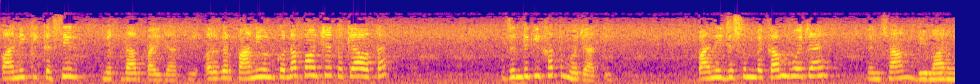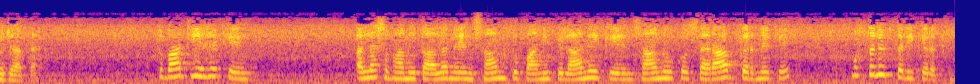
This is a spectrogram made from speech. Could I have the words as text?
پانی کی کثیر مقدار پائی جاتی ہے۔ اور اگر پانی ان کو نہ پہنچے، تو کیا ہوتا ہے؟ زندگی ختم ہو جاتی پانی جسم میں کم ہو جائے، تو انسان بیمار ہو جاتا ہے۔ تو بات یہ ہے کہ اللہ سبحان تعالیٰ نے انسان کو پانی پلانے کے، انسانوں کو سیراب کرنے کے مختلف طریقے رکھے۔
